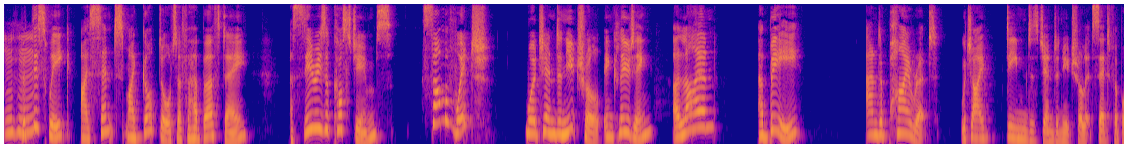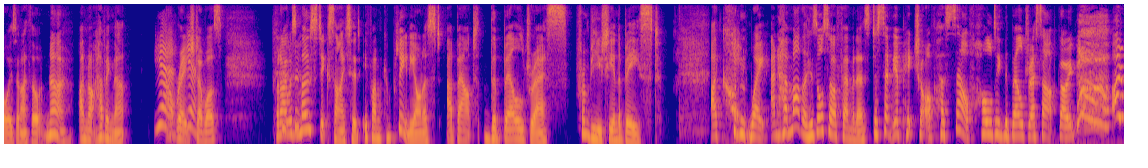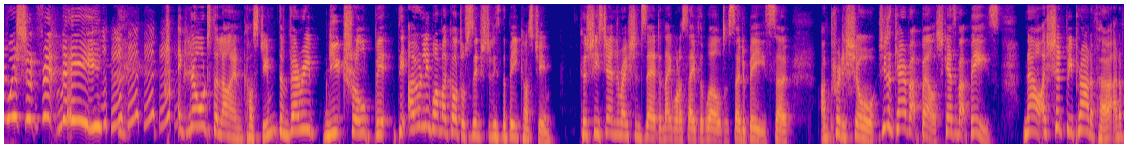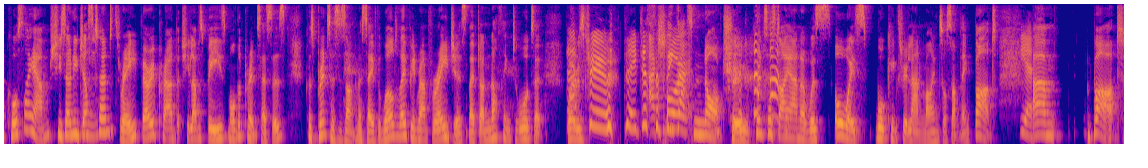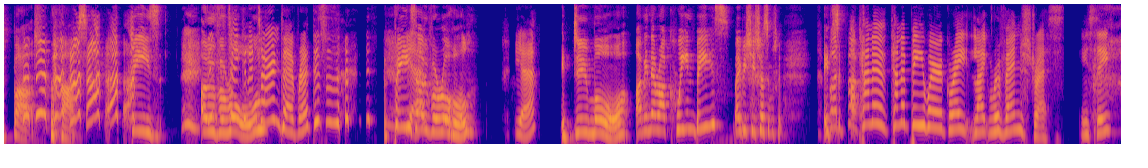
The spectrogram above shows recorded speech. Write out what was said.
but mm-hmm. this week I sent my goddaughter for her birthday a series of costumes, some of which were gender neutral, including a lion, a bee, and a pirate, which I deemed as gender neutral. It said for boys, and I thought, no, I'm not having that. Yeah. Outraged yeah. I was. But I was most excited, if I'm completely honest, about the Belle dress from Beauty and the Beast. I couldn't wait. And her mother, who's also a feminist, just sent me a picture of herself holding the Belle dress up, going, I wish it fit me. Ignored the lion costume, the very neutral bit. The only one my goddaughter's interested in is the bee costume because she's Generation Z and they want to save the world, and so do bees. So I'm pretty sure she doesn't care about bells. She cares about bees. Now, I should be proud of her, and of course I am. She's only just turned three. Very proud that she loves bees more than princesses, because princesses aren't going to save the world. They've been around for ages. They've done nothing towards it. That's true. They just Actually, support. that's not true. Princess Diana was always walking through landmines or something. But, Yes. um, but, but, but, bees overall Taking a turn, Deborah. This is. bees Yeah. overall yeah. Do more. I mean, there are queen bees. Maybe she's just. It's, But but can a can a bee wear a great like revenge dress? You see?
